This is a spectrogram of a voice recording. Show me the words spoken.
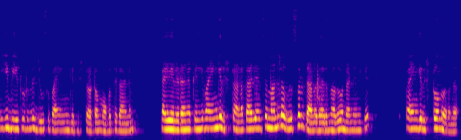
എനിക്ക് ബീട്രൂട്ടിന്റെ ജ്യൂസ് ഭയങ്കര ഇഷ്ടമാണ് കേട്ടോ. മുഖത്തിടാനും കയ്യിലിടാനൊക്കെ എനിക്ക് ഭയങ്കര ഇഷ്ടമാണ്. കാര്യം വെച്ചാൽ നല്ല റിസൾട്ടാണ് തരുന്നത്. അതുകൊണ്ടാണ് എനിക്ക് ഭയങ്കര ഇഷ്ടമെന്ന് പറഞ്ഞത്.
